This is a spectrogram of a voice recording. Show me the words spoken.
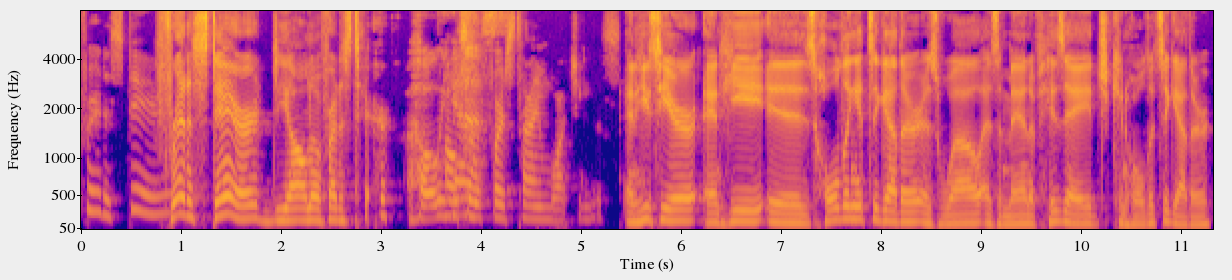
Fred Astaire. Fred Astaire. Do y'all know Fred Astaire? oh yes. Also, first time watching this. And he's here and he is holding it together as well as a man of his age can hold it together.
